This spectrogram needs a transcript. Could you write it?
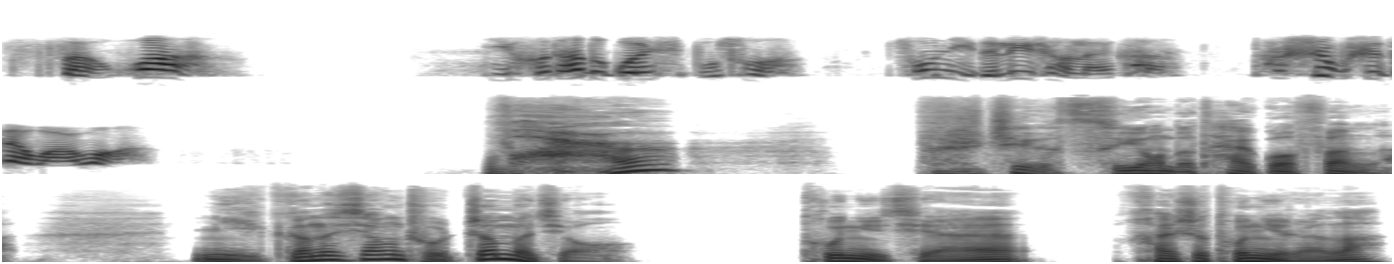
反话？你和他的关系不错，从你的立场来看，他是不是在玩我？玩？不是这个词用的太过分了。你跟他相处这么久，图你钱还是图你人了？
